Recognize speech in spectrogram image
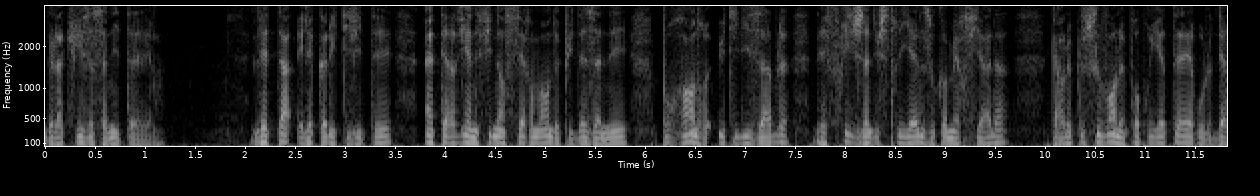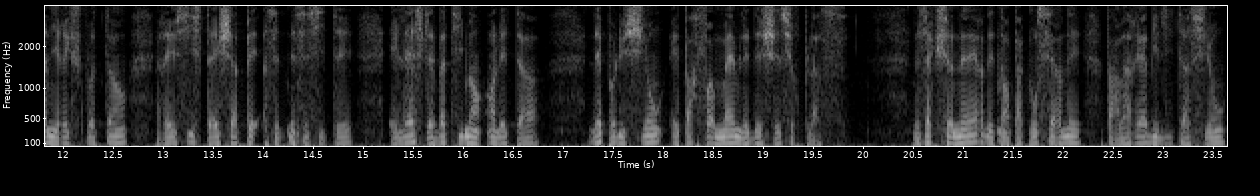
de la crise sanitaire l'État et les collectivités interviennent financièrement depuis des années pour rendre utilisables des friches industrielles ou commerciales, car le plus souvent le propriétaire ou le dernier exploitant réussissent à échapper à cette nécessité et laissent les bâtiments en l'état, les pollutions et parfois même les déchets sur place. Les actionnaires n'étant pas concernés par la réhabilitation,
